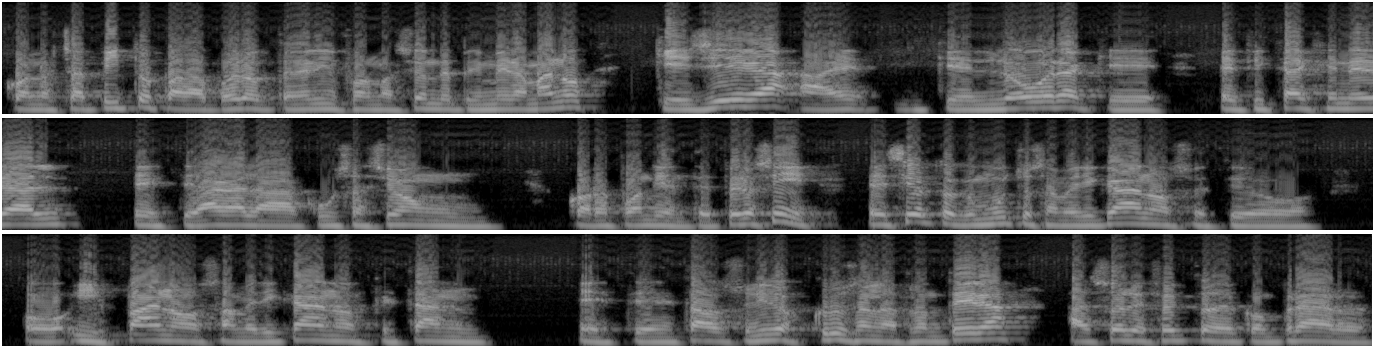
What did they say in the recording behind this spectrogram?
con los chapitos para poder obtener información de primera mano que llega a que logra que el fiscal general este, haga la acusación correspondiente. Pero sí, es cierto que muchos americanos este, o, hispanos americanos que están este, en Estados Unidos cruzan la frontera al solo efecto de comprar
